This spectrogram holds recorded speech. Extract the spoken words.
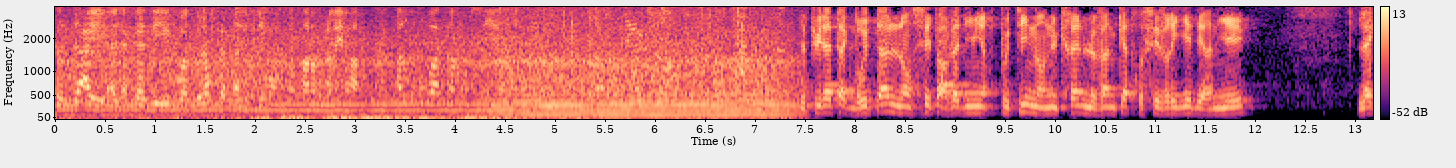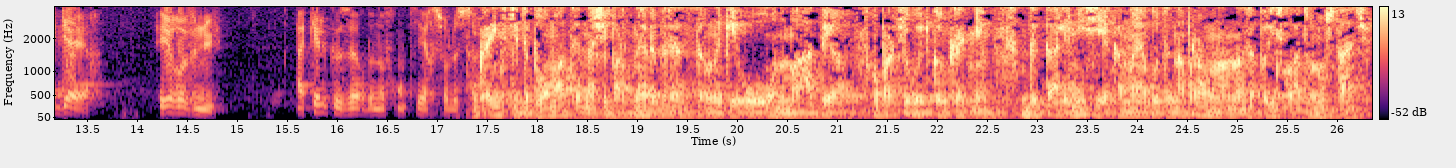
تدعي الأكاذيب وتلفق الاتجاه سيطرت عليها القوات الروسية Depuis l'attaque brutale lancée par Vladimir Poutine en Ukraine le 24 février dernier, la guerre est revenue Українські дипломати, наші партнери, представники ООН, МАГАТЕ опрацьовують конкретні деталі місії, яка має бути направлена на Запорізьку атомну станцію.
